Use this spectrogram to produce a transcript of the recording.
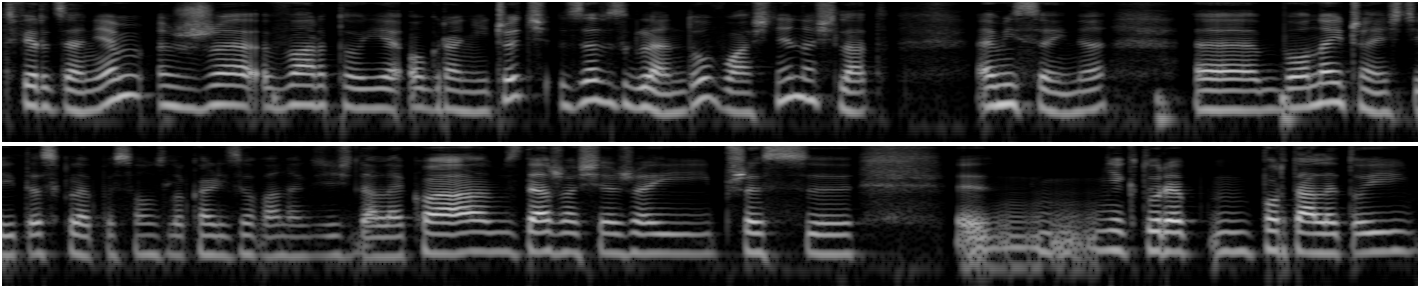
twierdzeniem, że warto je ograniczyć ze względu właśnie na ślad emisyjny, e, bo najczęściej te sklepy są zlokalizowane gdzieś daleko, a zdarza się, że i przez y, y, niektóre portale to i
